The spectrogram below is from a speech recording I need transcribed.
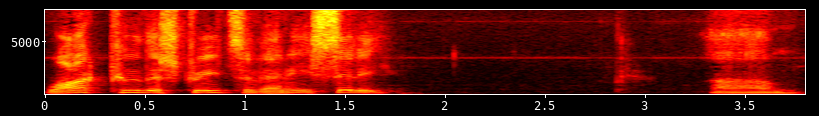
walk through the streets of any city. Um,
